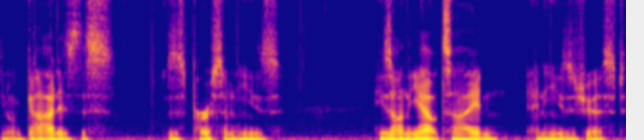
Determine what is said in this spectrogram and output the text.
you know, God is this this person. He's he's on the outside, and he's just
